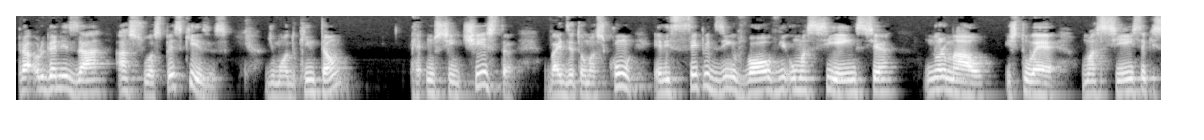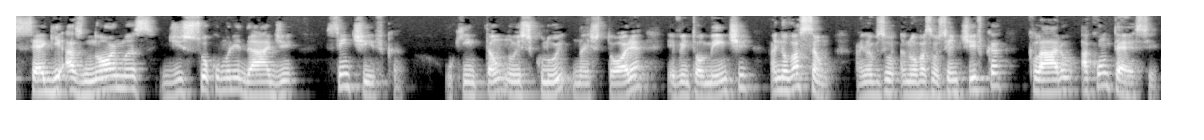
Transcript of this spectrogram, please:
para organizar as suas pesquisas. De modo que então, um cientista, vai dizer Thomas Kuhn, ele sempre desenvolve uma ciência normal, isto é, uma ciência que segue as normas de sua comunidade científica. O que então não exclui na história, eventualmente, a inovação. A inovação, a inovação científica, claro, acontece,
